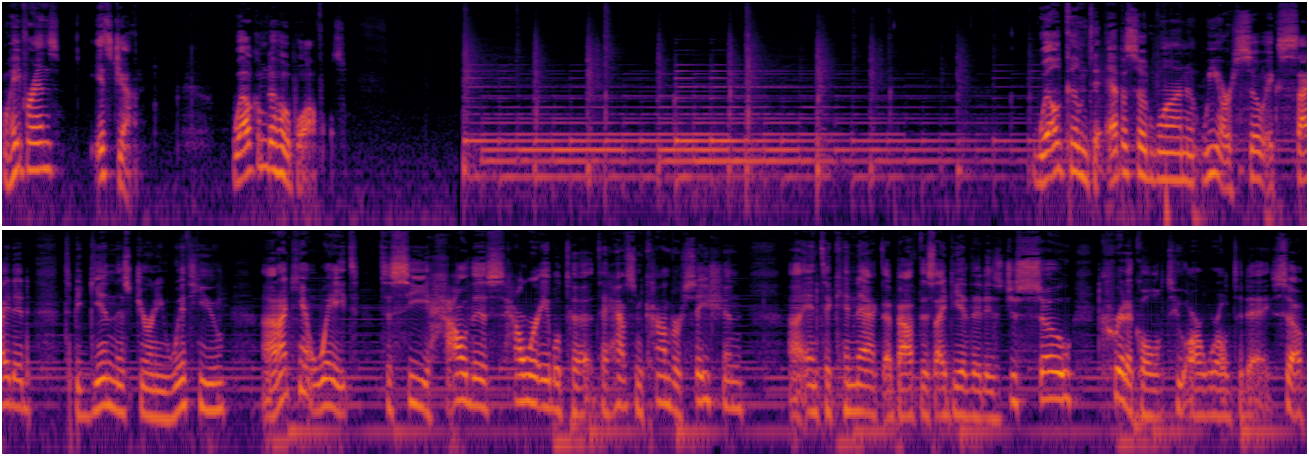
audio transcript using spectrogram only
Well, hey, friends, it's Jon. Welcome to Hope Waffles. Welcome to episode one. We are so excited to begin this journey with you. And I can't wait to see how this, how we're able to, to have some conversation uh, and to connect about this idea that is just so critical to our world today. So,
